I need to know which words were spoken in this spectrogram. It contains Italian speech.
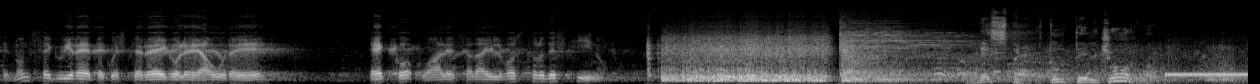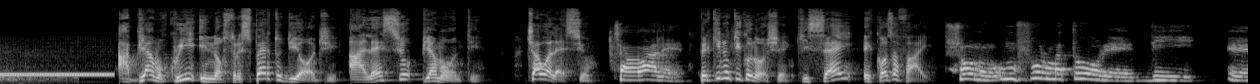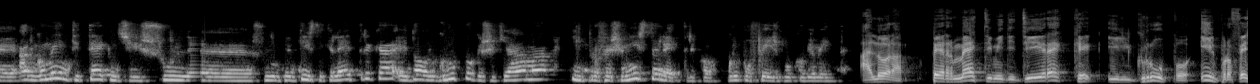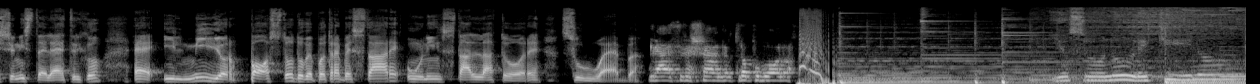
Se non seguirete queste regole auree, ecco quale sarà il vostro destino. L'esperto del giorno. Abbiamo qui il nostro esperto di oggi, Alessio Piamonti. Ciao Alessio. Ciao Ale, Per chi non ti conosce, chi sei e cosa fai? sono un formatore di eh, argomenti tecnici sul, eh, sull'impiantistica elettrica ed ho il gruppo che si chiama Il Professionista Elettrico, gruppo Facebook ovviamente. Allora, permettimi di dire che il gruppo Il Professionista Elettrico è il miglior posto dove potrebbe stare un installatore sul web. Grazie Alessandro, troppo buono. Io sono un lecchino.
